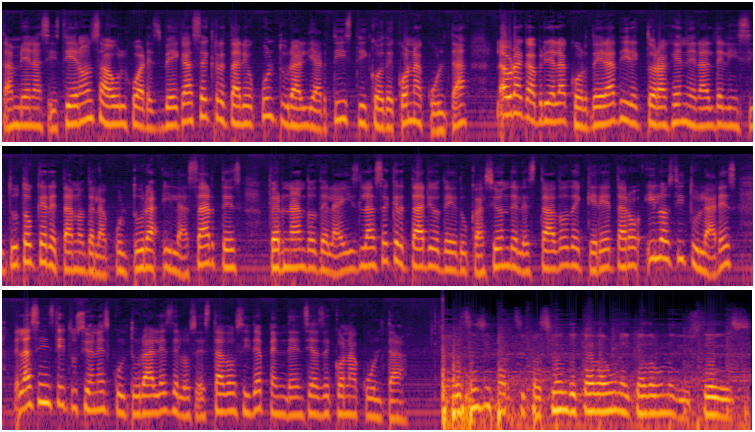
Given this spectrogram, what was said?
También asistieron Saúl Juárez Vega, secretario cultural y artístico de Conaculta, Laura Gabriela Cordera, directora general del Instituto Queretano de la Cultura y las Artes, Fernando de la Isla, secretario de Educación del Estado de Querétaro y los titulares de las instituciones culturales de los estados y dependencias de Conaculta. La presencia y participación de cada una y cada uno de ustedes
